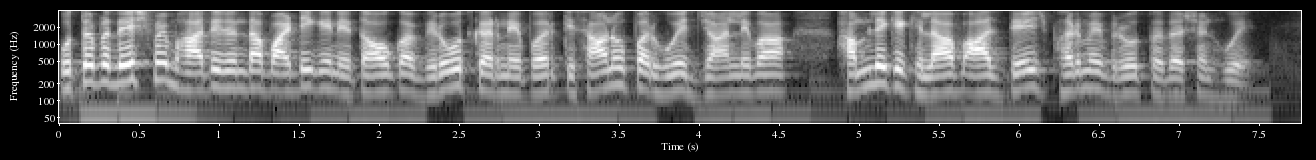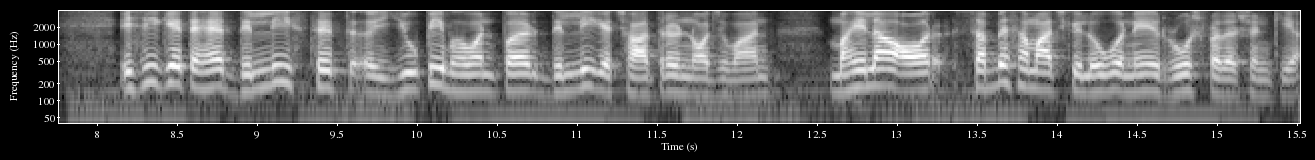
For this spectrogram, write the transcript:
उत्तर प्रदेश में भारतीय जनता पार्टी के नेताओं का विरोध करने पर किसानों पर हुए जानलेवा हमले के खिलाफ आज देश भर में विरोध प्रदर्शन हुए। इसी के तहत दिल्ली स्थित यूपी भवन पर दिल्ली के छात्र, नौजवान, महिला और सभ्य समाज के लोगों ने रोष प्रदर्शन किया।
